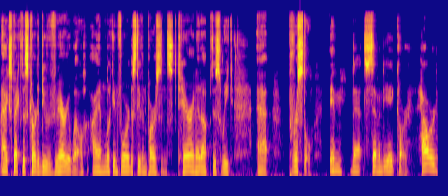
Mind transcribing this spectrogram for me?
I expect this car to do very well. I am looking forward to Stefan Parsons tearing it up this week at Bristol in that 78 car. Howard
